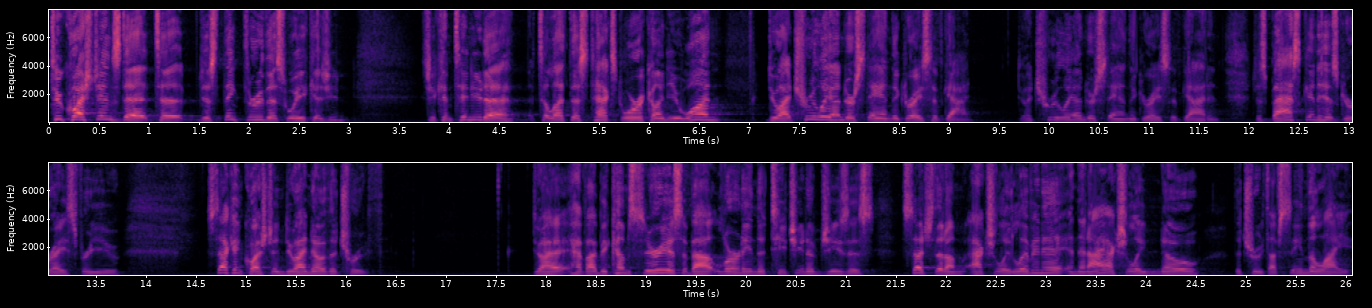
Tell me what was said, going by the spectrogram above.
Two questions to, to just think through this week as you, as you continue to, to let this text work on you. One, do I truly understand the grace of God? Do I truly understand the grace of God? And just bask in His grace for you. Second question, do I know the truth? Do I, have I become serious about learning the teaching of Jesus such that I'm actually living it and then I actually know the truth? I've seen the light.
